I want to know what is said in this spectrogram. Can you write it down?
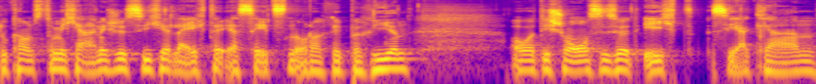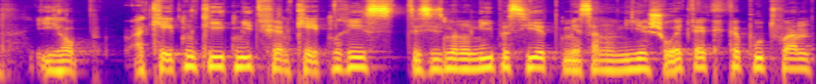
Du kannst da mechanische sicher leichter ersetzen oder reparieren, aber die Chance ist halt echt sehr klein. Ich habe ein Kettenglied mit für einen Kettenriss, das ist mir noch nie passiert. Mir sind noch nie ein Schaltwerk kaputt worden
